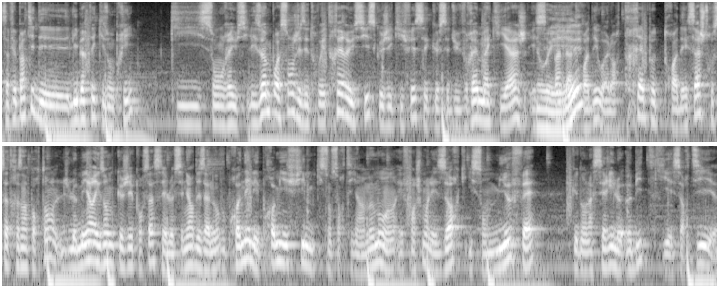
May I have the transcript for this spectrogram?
Ça fait partie des libertés qu'ils ont pris qui sont réussies. Les hommes poissons, je les ai trouvés très réussis. Ce que j'ai kiffé, c'est que c'est du vrai maquillage et c'est Oui. pas de la 3D ou alors très peu de 3D. Ça, je trouve ça très important. Le meilleur exemple que j'ai pour ça, c'est Le Seigneur des Anneaux. Vous prenez les premiers films qui sont sortis il y a un moment, hein, et franchement, les orques, ils sont mieux faits dans la série Le Hobbit qui est sortie. euh,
